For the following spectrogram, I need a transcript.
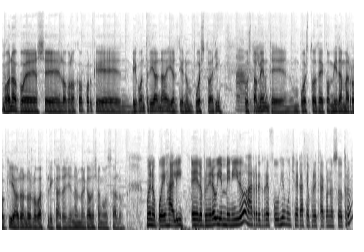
Bueno, pues eh, lo conozco porque vivo en Triana y él tiene un puesto allí, Ah, justamente, en un puesto de comida marroquí. Ahora nos lo va a explicar allí en el mercado de San Gonzalo. Bueno, pues Ali, eh, lo primero, bienvenido a Red Refugio, muchas gracias por estar con nosotros.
